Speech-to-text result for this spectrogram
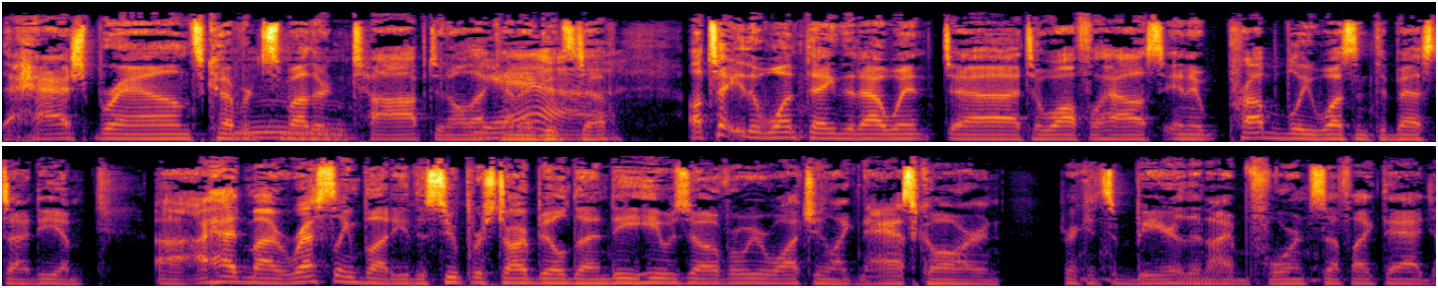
the hash browns covered, smothered, and topped, and all that kind of good stuff. I'll tell you the one thing that I went uh, to Waffle House, and it probably wasn't the best idea. Uh, I had my wrestling buddy, the superstar Bill Dundee. He was over. We were watching like NASCAR and drinking some beer the night before and stuff like that.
